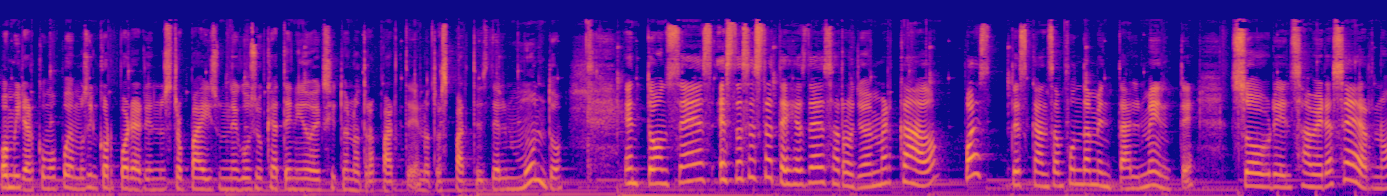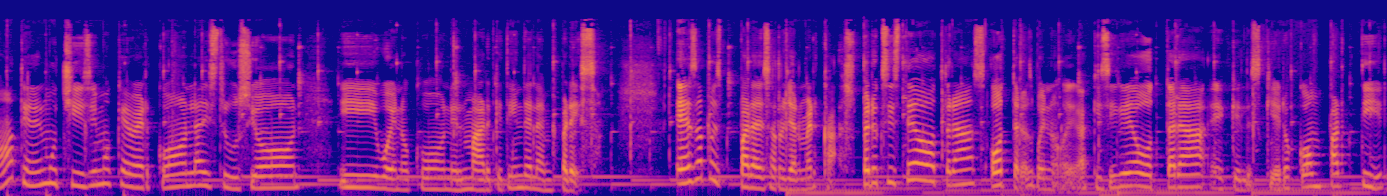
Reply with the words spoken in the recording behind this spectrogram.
o mirar cómo podemos incorporar en nuestro país un negocio que ha tenido éxito en otra parte, en otras partes del mundo. Entonces, estas estrategias de desarrollo de mercado pues descansan fundamentalmente sobre el saber hacer, ¿no? Tienen muchísimo que ver con la distribución y bueno, con el marketing de la empresa. Esa pues para desarrollar mercados. Pero existe otras, otras, bueno, eh, aquí sigue otra eh, que les quiero compartir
